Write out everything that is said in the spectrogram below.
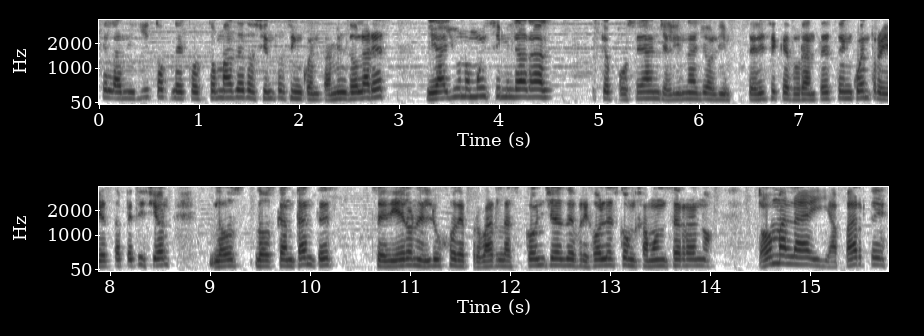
que el anillito le costó más de 250 mil dólares y hay uno muy similar al que posee Angelina Jolie. Se dice que durante este encuentro y esta petición, los, los cantantes se dieron el lujo de probar las conchas de frijoles con jamón serrano. Tómala y aparte,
